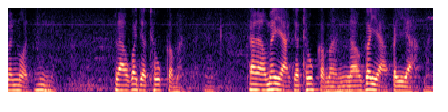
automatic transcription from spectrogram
มันหมด เราก็จะทุกข์กับมัน ถ้าเราไม่อยากจะทุกข์กับมัน เราก็อยากไปอยากมัน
